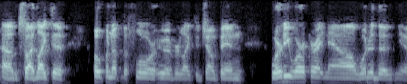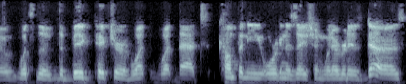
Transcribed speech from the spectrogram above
Um, so I'd like to open up the floor. Whoever would like to jump in. Where do you work right now? What are the you know what's the the big picture of what what that company, organization, whatever it is, does,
